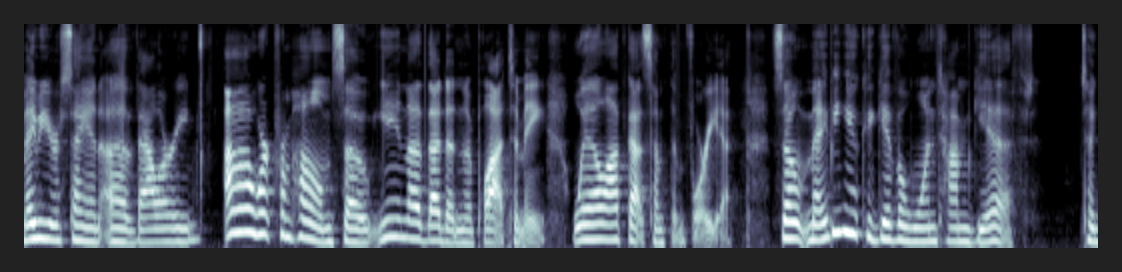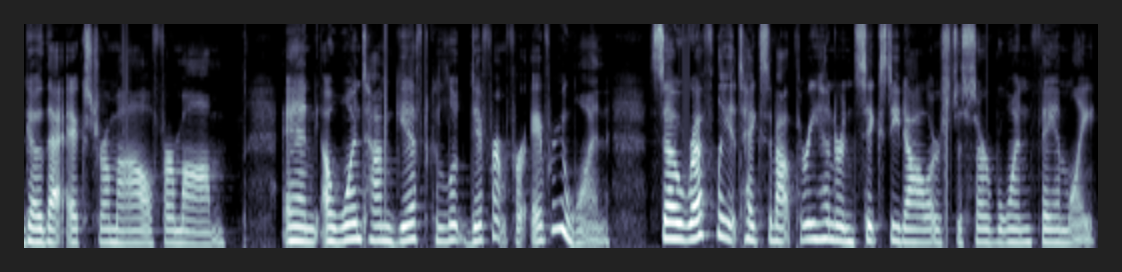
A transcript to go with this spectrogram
Maybe you're saying, uh, Valerie, I work from home, so you know that doesn't apply to me. Well, I've got something for you. So maybe you could give a one time gift to go that extra mile for mom. And a one time gift could look different for everyone. So, roughly, it takes about $360 to serve one family.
